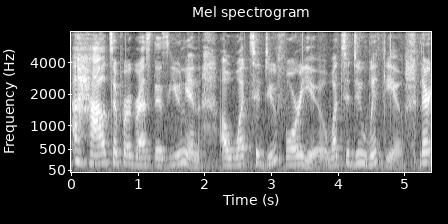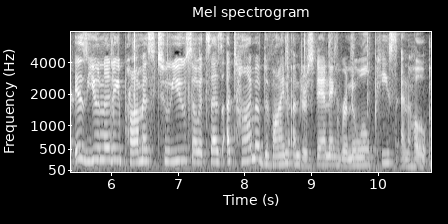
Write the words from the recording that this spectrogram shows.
how to progress this union, uh, what to do for you, what to do with you. There is unity promised to you. So it says a time of divine understanding, renewal, peace, and hope.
